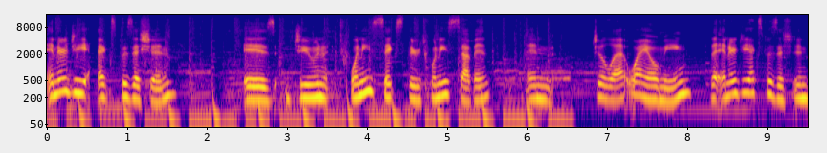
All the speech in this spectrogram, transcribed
Energy Exposition is June 26th through 27th in Gillette, Wyoming. The Energy Exposition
